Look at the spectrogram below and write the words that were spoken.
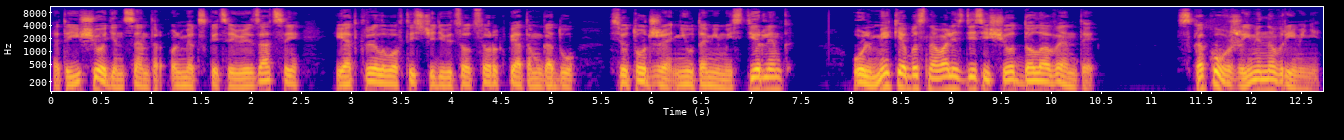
это еще один центр ольмекской цивилизации – и открыл его в 1945 году все тот же неутомимый Стирлинг, Ольмеки обосновали здесь еще до Лавенты. С какого же именно времени?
